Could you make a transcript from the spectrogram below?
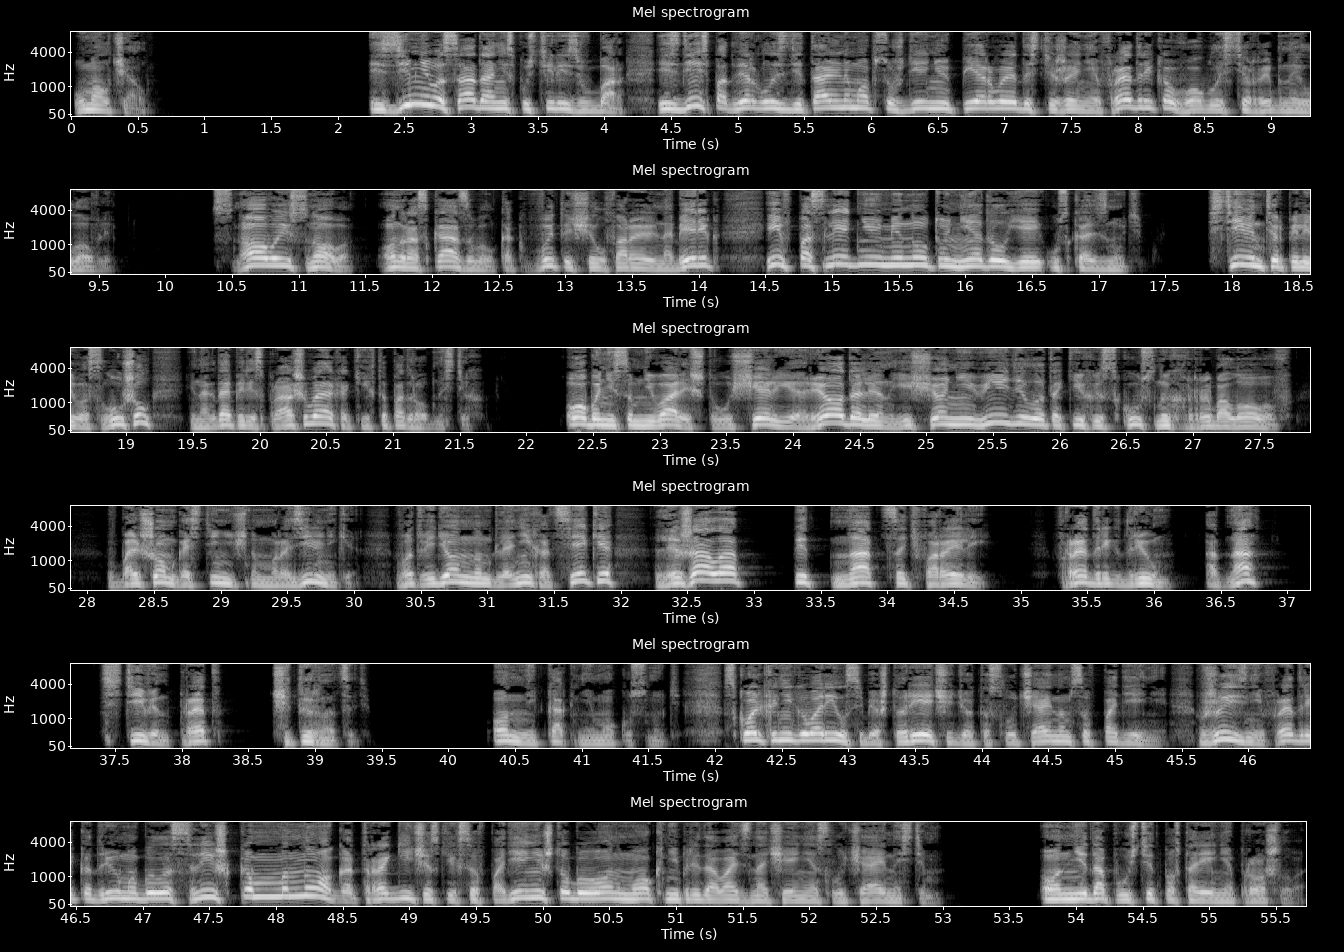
умолчал. Из зимнего сада они спустились в бар, и здесь подверглось детальному обсуждению первое достижение Фредерика в области рыбной ловли. Снова и снова он рассказывал, как вытащил форель на берег и в последнюю минуту не дал ей ускользнуть. Стивен терпеливо слушал, иногда переспрашивая о каких-то подробностях. Оба не сомневались, что ущелье Рёдален еще не видело таких искусных рыболовов. В большом гостиничном морозильнике, в отведенном для них отсеке, лежало пятнадцать форелей. Фредерик Дрюм — одна, Стивен Прэтт — четырнадцать. Он никак не мог уснуть. Сколько ни говорил себе, что речь идет о случайном совпадении. В жизни Фредерика Дрюма было слишком много трагических совпадений, чтобы он мог не придавать значения случайностям. Он не допустит повторения прошлого.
